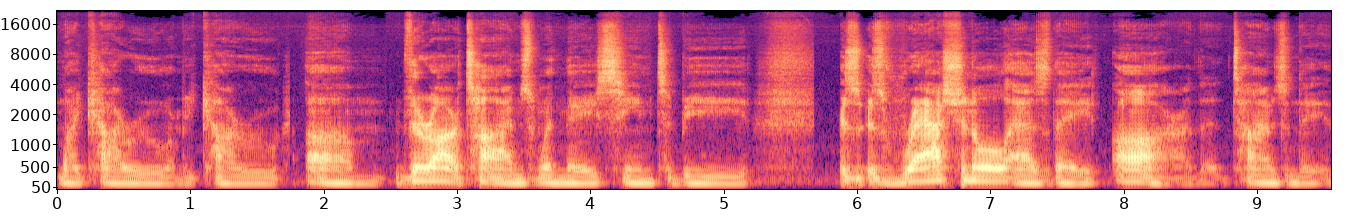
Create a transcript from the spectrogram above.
Mykeru or Mikeru. Um, there are times when they seem to be as, as rational as they are. The times when they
